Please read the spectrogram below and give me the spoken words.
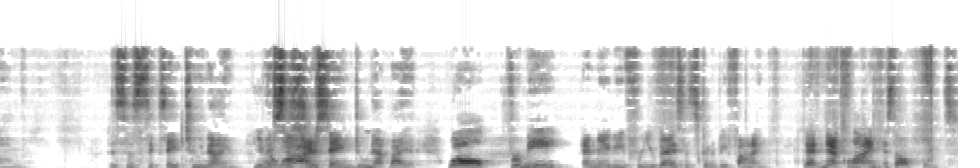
Oh. This is 6829. You My know sister why? is saying do not buy it. Well, for me, and maybe for you guys, it's going to be fine. That neckline is all pleats,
